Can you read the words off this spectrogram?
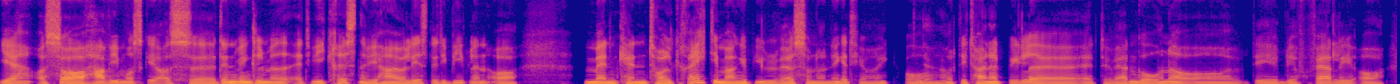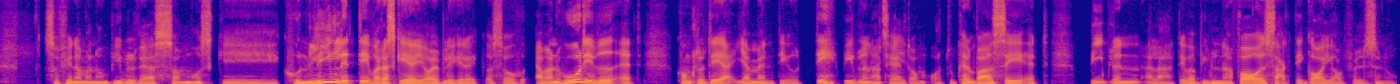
Ja. Og så har vi måske også øh, den vinkel med, at vi er kristne, vi har jo læst lidt i Bibelen, og man kan tolke rigtig mange bibelvers som noget negativt, ikke? Hvor, ja. hvor det tegner et billede af, at verden går under, og det bliver forfærdeligt, og så finder man nogle bibelvers, som måske kunne ligne lidt det, hvad der sker i øjeblikket. Ikke? Og så er man hurtig ved at konkludere, jamen det er jo det, Bibelen har talt om. Og du kan bare se, at Bibelen, eller det var Bibelen har forudsagt, det går i opfyldelse nu.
